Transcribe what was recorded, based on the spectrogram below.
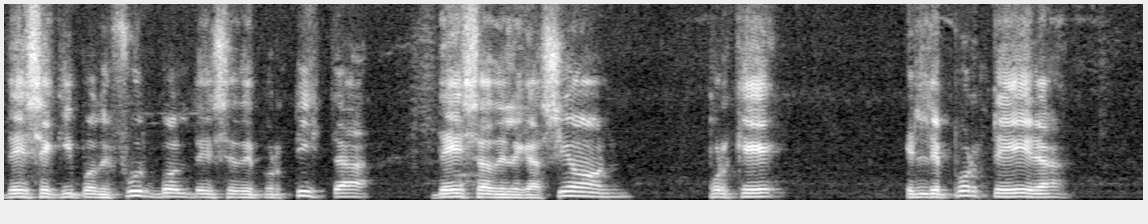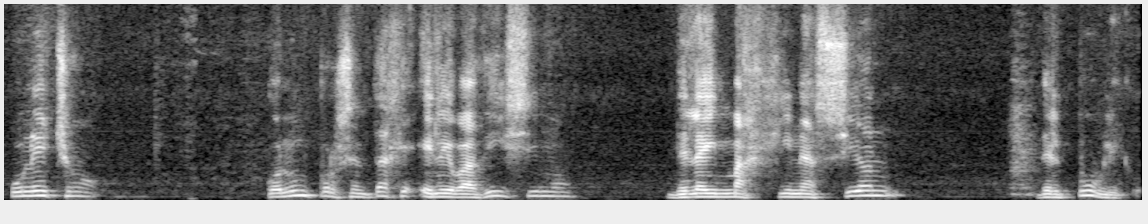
de ese equipo de fútbol, de ese deportista, de esa delegación, porque el deporte era un hecho con un porcentaje elevadísimo de la imaginación del público.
